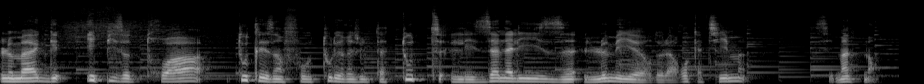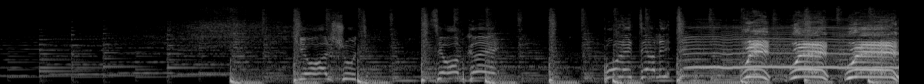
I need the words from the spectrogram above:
le mag, épisode 3. Toutes les infos, tous les résultats, toutes les analyses, le meilleur de la Roca Team, c'est maintenant. Qui aura le shoot? C'est Rob Gray pour l'éternité Oui, oui, oui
